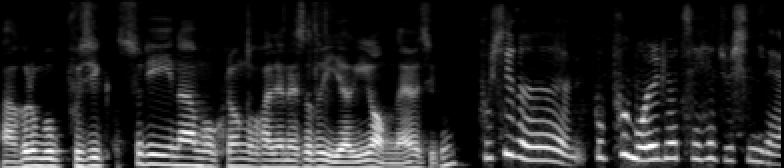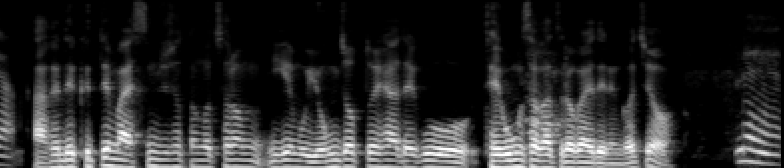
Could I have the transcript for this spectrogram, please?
아, 그럼 뭐 부식 수리나 뭐 그런 거 관련해서도 이야기가 없나요, 지금? 부식은 부품 올 교체해 주신대요. 아, 근데 그때 말씀 주셨던 것처럼 이게 뭐 용접도 해야 되고 대공사가 들어가야 되는 거죠? 네.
